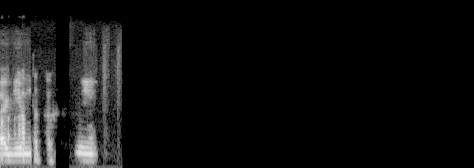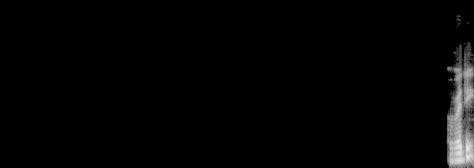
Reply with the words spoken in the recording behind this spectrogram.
Lagi- apa tuh Nih. Apa di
